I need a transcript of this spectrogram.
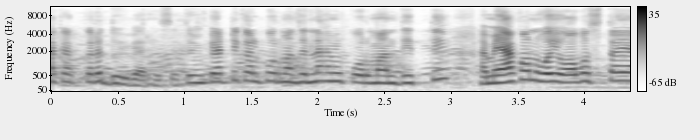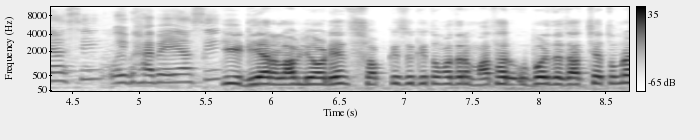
এক এক করে দুইবার হয়েছে। তুমি প্র্যাকটিক্যাল প্রমাণ জানলে আমি প্রমাণ দিতে, আমি এখন ওই অবস্থায় আছি, ওইভাবেই আছি। কি ডিয়ার লাভলি অডিয়েন্স সবকিছু কি তোমাদের মাথার উপর দিয়ে যাচ্ছে? তোমরা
